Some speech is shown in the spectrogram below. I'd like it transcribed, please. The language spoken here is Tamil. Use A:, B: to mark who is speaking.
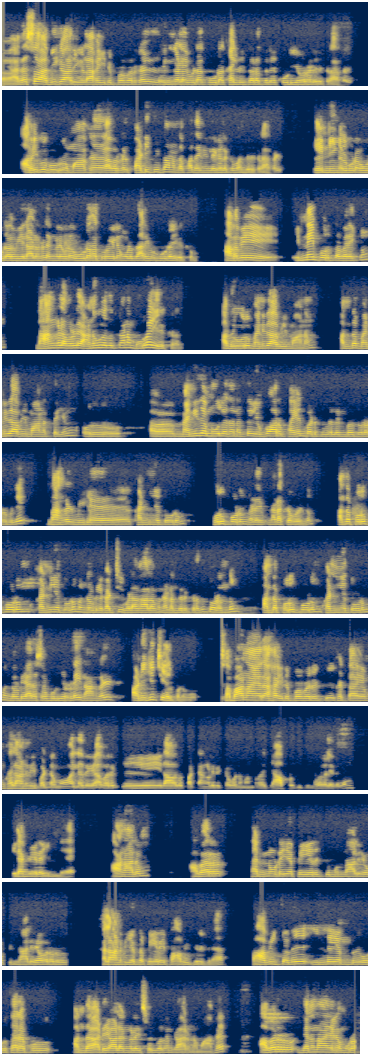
A: அரச அதிகாரிகளாக இருப்பவர்கள் எங்களை விட கூட கல்வித்தரத்திலே கூடியவர்கள் இருக்கிறார்கள். அறிவுபூர்வமாக அவர்கள் படித்து தான் அந்த பதவி நிலைகளுக்கு வந்திருக்கிறார்கள். ஏன் நீங்கள் கூட ஊடகவியலாளர்கள் எங்களை விட ஊடகத்துறையில் உங்களுக்கு அறிவு கூட இருக்கும். ஆகவே என்னை பொறுத்த வரைக்கும் நாங்கள் அவர்களை அணுகுவதற்கான முறை இருக்கிறது. அது ஒரு மனிதாபிமானம். அந்த மனிதாபிமானத்தையும் ஒரு அஹ், மனித மூலதனத்தை எவ்வாறு பயன்படுத்துதல் என்பது தொடர்பிலே நாங்கள் மிக கண்ணியத்தோடும் பொறுப்போடும் நடக்க வேண்டும். அந்த பொறுப்போடும் கண்ணியத்தோடும் எங்களுடைய கட்சி இவ்வளவு காலமும் நடந்திருக்கிறது. தொடர்ந்தும் அந்த பொறுப்போடும் கண்ணியத்தோடும் எங்களுடைய அரச ஊழியர்களை நாங்கள் அணுகி செயல்படுவோம். சபாநாயகராக இருப்பவருக்கு கட்டாயம் கலாநிதி பட்டமோ அல்லது அவருக்கு ஏதாவது பட்டங்கள் இருக்க வேண்டும் என்ற ஜாப்பு விதிமுறைகள் எதுவும் இலங்கையில இல்லை. ஆனாலும் அவர் தன்னுடைய பெயருக்கு முன்னாலேயோ பின்னாலேயோ அவர் ஒரு கலாநிதி என்ற பெயரை பாவித்திருக்கிறார். பாவித்தது இல்லை என்று ஒரு தரப்பு அந்த அடையாளங்களை சொல்வதன் காரணமாக அவர் ஜனநாயக முறை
